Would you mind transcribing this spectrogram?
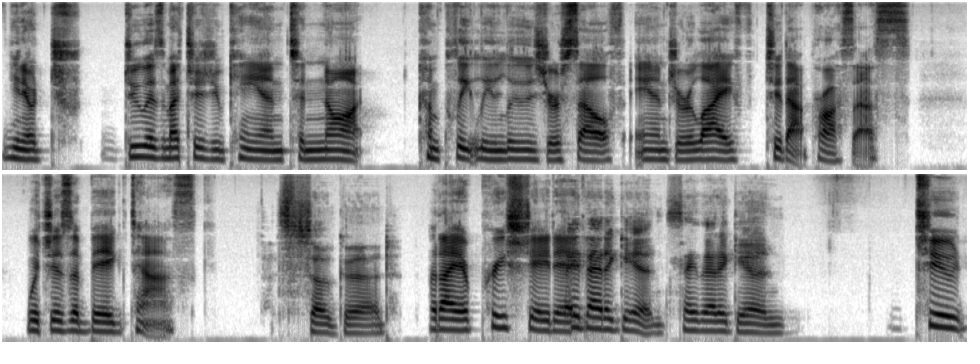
you know tr- do as much as you can to not completely lose yourself and your life to that process which is a big task. That's so good. But I appreciate it. Say that again. Say that again. to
